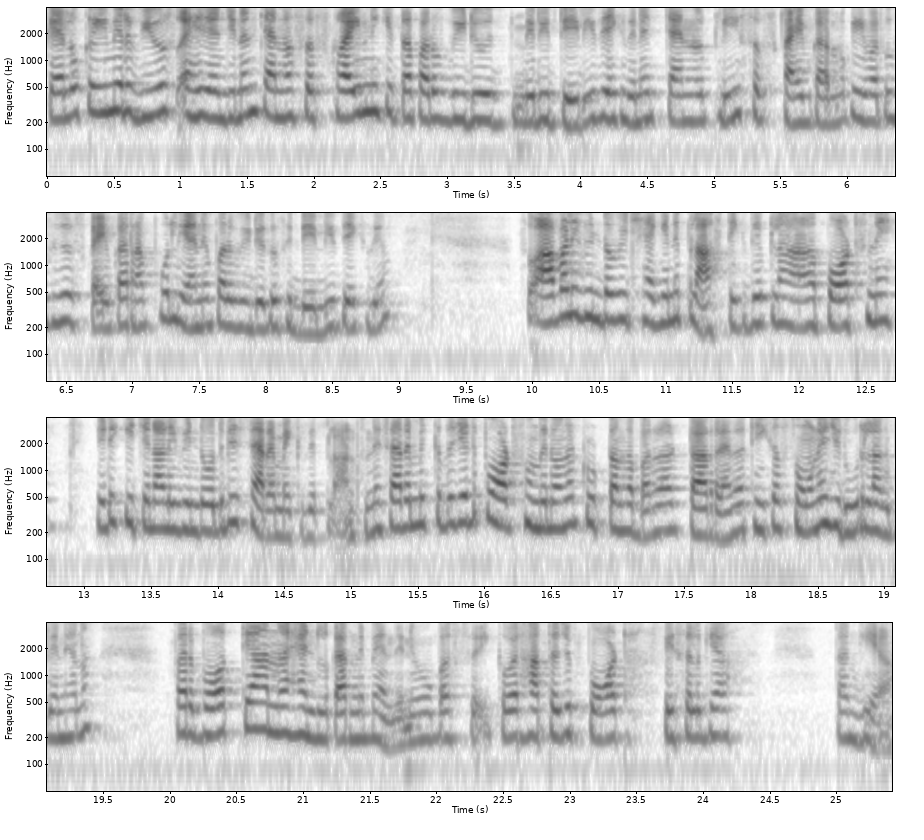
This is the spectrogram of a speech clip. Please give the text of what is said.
ਕਹਿ ਲਓ, ਕਈ ਮੇਰੇ ਵਿਊਅਰਸ ਇਹੋ ਜਿਹੇ ਜਿਨ੍ਹਾਂ ਨੇ ਚੈਨਲ ਸਬਸਕ੍ਰਾਈਬ ਨਹੀਂ ਕੀਤਾ, ਪਰ ਉਹ ਵੀਡੀਓ ਮੇਰੀ ਡੇਲੀ ਦੇਖਦੇ ਨੇ। ਚੈਨਲ ਪਲੀਜ਼ ਸਬਸਕ੍ਰਾਈਬ ਕਰ ਲਓ। ਕਈ ਵਾਰ ਤੁਸੀਂ ਸਬਸਕ੍ਰਾਈਬ ਕਰਨਾ ਭੁੱਲ ਜਾਂਦੇ ਹੋ, ਪਰ ਵੀਡੀਓ ਤੁਸੀਂ ਡੇਲੀ ਦੇਖਦੇ ਹੋ। ਸੋ ਆਹ ਵਾਲੀ ਵਿੰਡੋ ਵਿੱਚ ਹੈਗੇ ਨੇ ਪਲਾਸਟਿਕ ਦੇ ਪੋਟਸ ਨੇ, ਜਿਹੜੇ ਕਿਚਨ ਵਾਲੀ ਵਿੰਡੋ ਉਹਦੇ ਵਿੱਚ ਸੈਰਾਮਿਕ ਦੇ ਪਲਾਂਟਸ ਨੇ। ਸੈਰਾਮਿਕ ਦੇ ਜਿਹੜੇ ਪੋਟਸ ਹੁੰਦੇ ਨੇ, ਉਹਨਾਂ ਦਾ ਟੁੱਟਣ ਦਾ ਬੜਾ ਡਰ ਰਹਿੰਦਾ, ਠੀਕ ਆ? ਸੋਹਣੇ ਜ਼ਰੂਰ ਲੱਗਦੇ ਨੇ, ਹਨਾ? ਪਰ ਬਹੁਤ ਧਿਆਨ ਨਾਲ ਹੈਂਡਲ ਕਰਨੇ ਪੈਂਦੇ ਨੇ ਉਹ, ਬਸ ਇੱਕ ਵਾਰ ਹੱਥ 'ਚ ਪੋਟ ਫਿਸਲ ਗਿਆ, ਤਾਂ ਗਿਆ।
